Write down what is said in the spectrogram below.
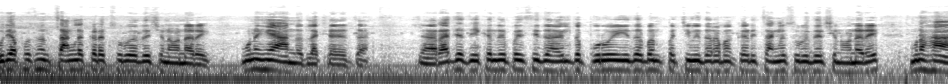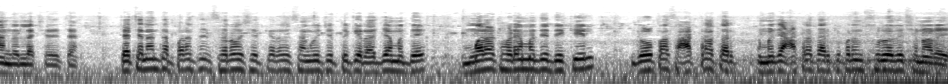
उद्यापासून चांगलं कडक सूर्यदर्शन होणार आहे म्हणून हे अंदाज लक्षात येतात राज्यात एकंदरीत परिस्थिती झाली तर पूर्व विदर्भ आणि पश्चिम विदर्भाकडे चांगलं सूर्यदर्शन होणार आहे म्हणून हा अंदाज लक्षात येतात त्याच्यानंतर परत सर्व शेतकऱ्याला सांगू इच्छितो की राज्यामध्ये मराठवाड्यामध्ये देखील जवळपास अठरा तारखे म्हणजे अठरा तारखेपर्यंत सूर्योदय होणार आहे.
